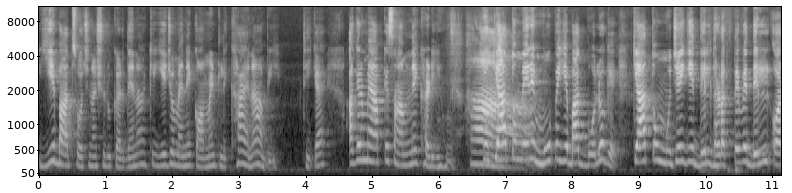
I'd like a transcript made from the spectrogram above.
یہ بات سوچنا شروع کر دینا کہ یہ جو میں نے کامنٹ لکھا ہے نا ابھی ٹھیک ہے؟ اگر میں آپ کے سامنے کھڑی ہوں ہاں۔ تو کیا تم میرے منہ پہ یہ بات بولو گے؟ کیا تم مجھے یہ دل دھڑکتے ہوئے دل اور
